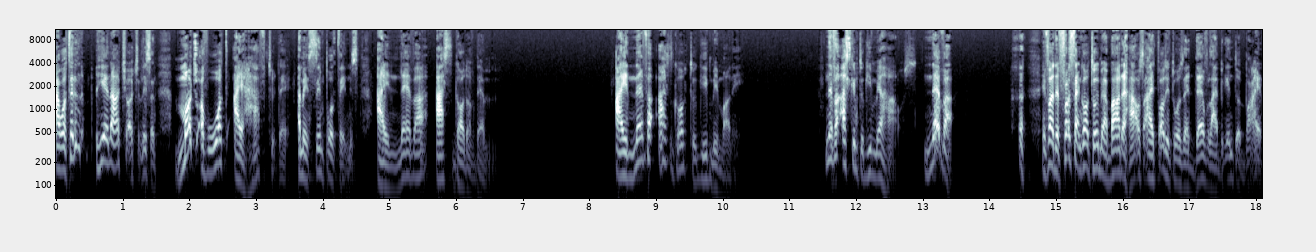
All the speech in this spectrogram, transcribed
I was telling here in our church, listen, much of what I have today, I mean, simple things, I never asked God of them. I never asked God to give me money. Never asked Him to give me a house. Never. In fact, the first time God told me about the house, I thought it was a devil. I began to buy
